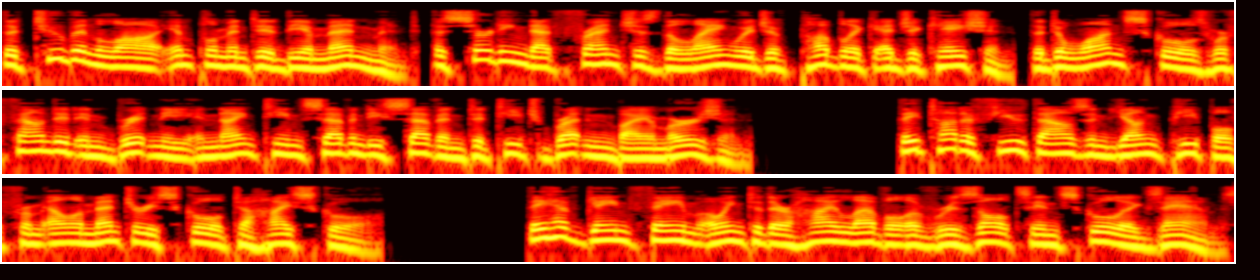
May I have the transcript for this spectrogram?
The Toubon law implemented the amendment, asserting that French is the language of public education. The Diwan schools were founded in Brittany in 1977 to teach Breton by immersion. They taught a few thousand young people from elementary school to high school. They have gained fame owing to their high level of results in school exams.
